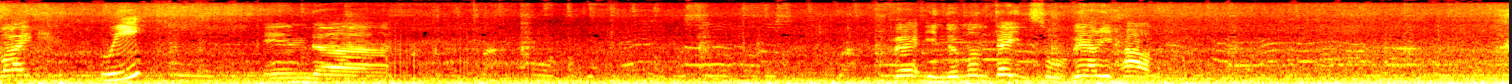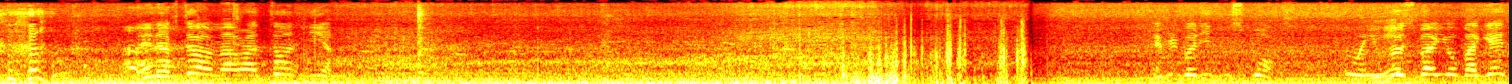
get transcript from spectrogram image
bike? Oui. in the in the mountain so very hard. And after a marathon here. Everybody do sports. Oui. you must buy your baguette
